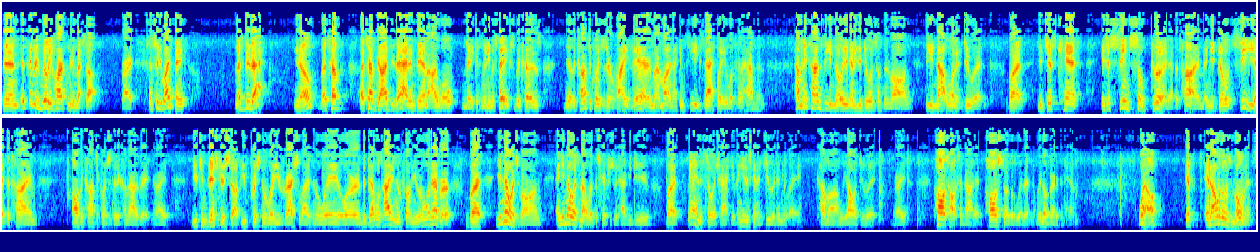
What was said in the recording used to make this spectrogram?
then it's going to be really hard for me to mess up, right? And so you might think, let's do that. You know, let's have let's have God do that, and then I won't make as many mistakes because you know the consequences are right there in my mind. I can see exactly what's going to happen. How many times do you know you're going to be doing something wrong? Do you not want to do it, but you just can't it just seems so good at the time, and you don't see at the time all the consequences that have come out of it, right? You convinced yourself, you've pushed them away, you've rationalized them away, or the devil's hiding them from you, or whatever, but you know it's wrong, and you know it's not what the scriptures would have you do, but man, it's so attractive, and you're just going to do it anyway. Come on, we all do it, right? Paul talks about it. Paul struggled with it. We're no better than him. Well, if in all of those moments,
